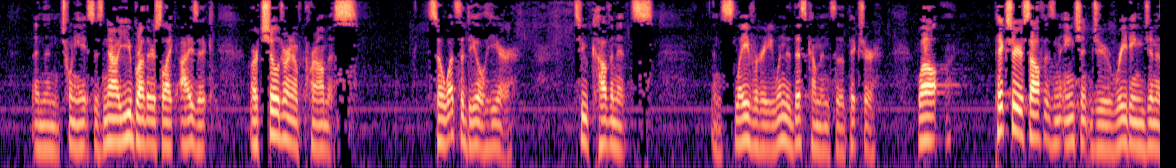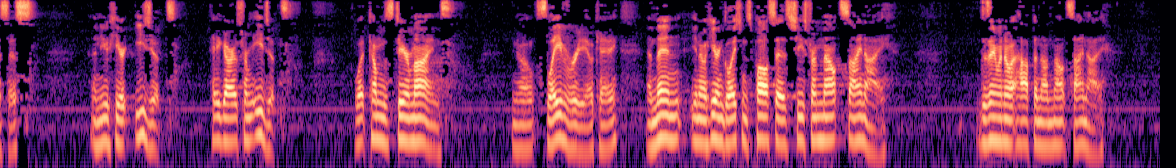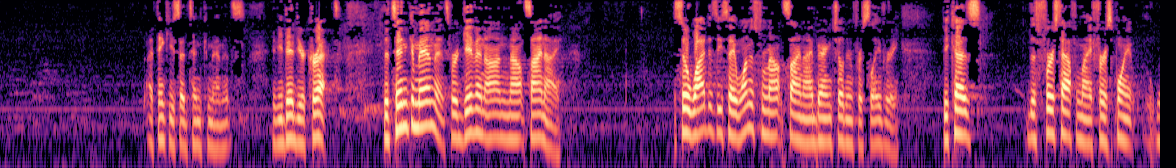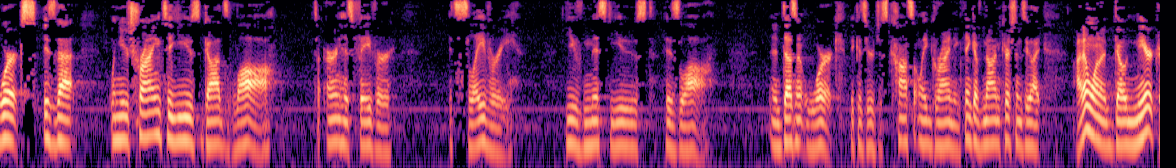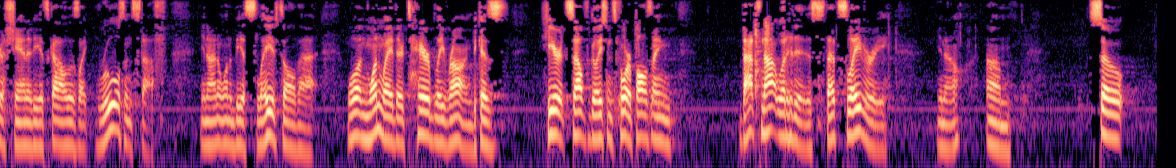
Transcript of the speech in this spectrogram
And then 28 says, Now you, brothers, like Isaac, are children of promise. So, what's the deal here? Two covenants and slavery. When did this come into the picture? Well, picture yourself as an ancient Jew reading Genesis, and you hear Egypt. Hagar is from Egypt. What comes to your mind? You know, slavery, okay? And then, you know, here in Galatians, Paul says she's from Mount Sinai. Does anyone know what happened on Mount Sinai? I think you said Ten Commandments. If you did, you're correct. The Ten Commandments were given on Mount Sinai. So, why does he say one is from Mount Sinai bearing children for slavery? Because the first half of my first point works is that when you're trying to use God's law to earn his favor, it's slavery. You've misused his law. And it doesn't work because you're just constantly grinding. Think of non Christians who, like, I don't want to go near Christianity. It's got all those like rules and stuff. You know, I don't want to be a slave to all that. Well, in one way, they're terribly wrong because here itself, Galatians 4, Paul's saying that's not what it is. That's slavery. You know? Um, so,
